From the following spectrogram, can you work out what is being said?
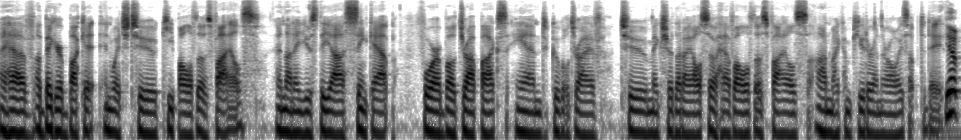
I have a bigger bucket in which to keep all of those files. And then I use the uh, Sync app for both Dropbox and Google Drive to make sure that I also have all of those files on my computer and they're always up to date. Yep.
